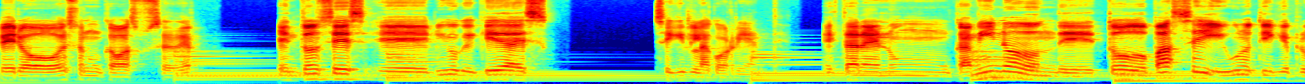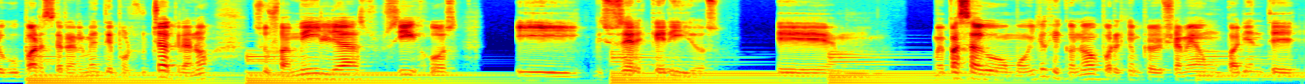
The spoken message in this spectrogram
pero eso nunca va a suceder. Entonces, eh, lo único que queda es seguir la corriente. Estar en un camino donde todo pase y uno tiene que preocuparse realmente por su chakra, ¿no? Su familia, sus hijos y, sus seres queridos. Eh, me pasa algo muy lógico, ¿no? Por ejemplo, llamé a un pariente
